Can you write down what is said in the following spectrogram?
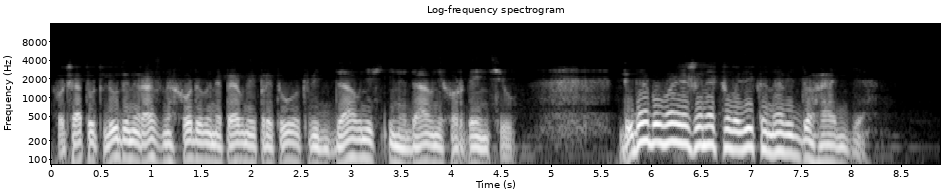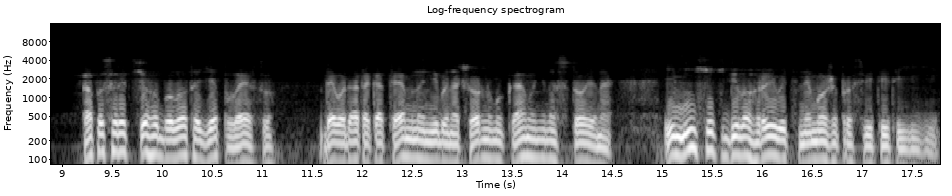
хоча тут люди не раз знаходили непевний притулок від давніх і недавніх ординців. Біда буває, жене чоловіка навіть до гандя. А посеред цього болота є плесу, де вода така темна, ніби на чорному камені настояна, і місяць білогривець не може просвітити її.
